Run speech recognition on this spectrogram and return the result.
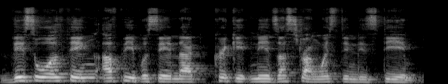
this whole thing of people saying that cricket needs a strong West Indies team.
